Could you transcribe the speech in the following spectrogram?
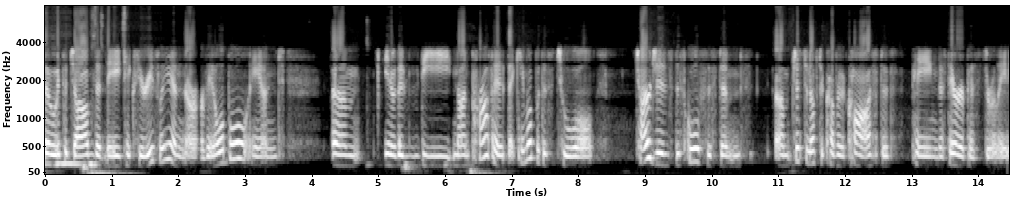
so it's a job that they take seriously and are available. And um, you know, the the nonprofit that came up with this tool charges the school systems um, just enough to cover the cost of paying the therapists. Really,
